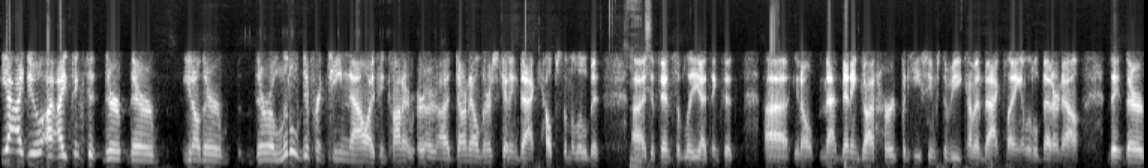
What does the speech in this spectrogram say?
Yeah, I do. I, I think that they're they're you know they're they're a little different team now. I think Connor or uh, Darnell Nurse getting back helps them a little bit uh, defensively. I think that uh, you know Matt Benning got hurt, but he seems to be coming back, playing a little better now. They, they're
